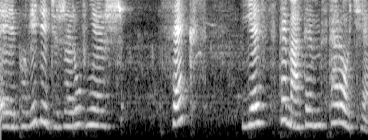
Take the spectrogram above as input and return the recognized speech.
y, powiedzieć, że również seks jest tematem w tarocie.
